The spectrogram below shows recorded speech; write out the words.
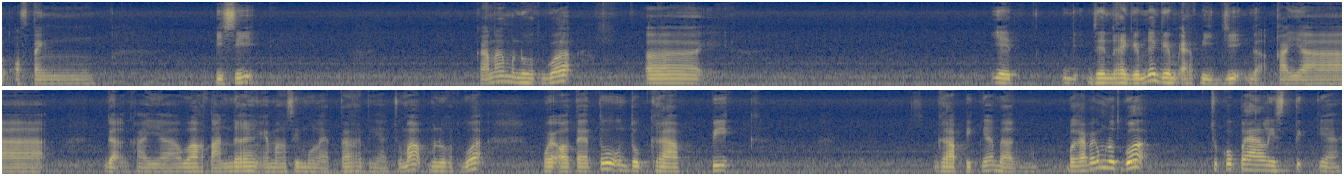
World of Tank PC karena menurut gua uh, ya genre gamenya game RPG nggak kayak nggak kayak War Thunder yang emang simulator ya. Cuma menurut gua WOT itu untuk grafik grafiknya bagus grafiknya menurut gua cukup realistik ya.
